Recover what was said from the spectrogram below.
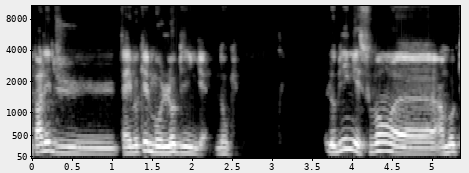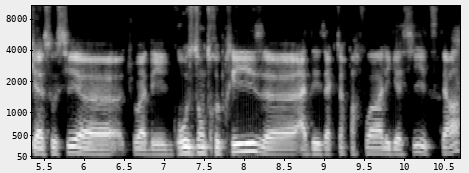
parlé du. As évoqué le mot lobbying. Donc, lobbying est souvent euh, un mot qui est associé tu vois, à des grosses entreprises, à des acteurs parfois legacy, etc.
